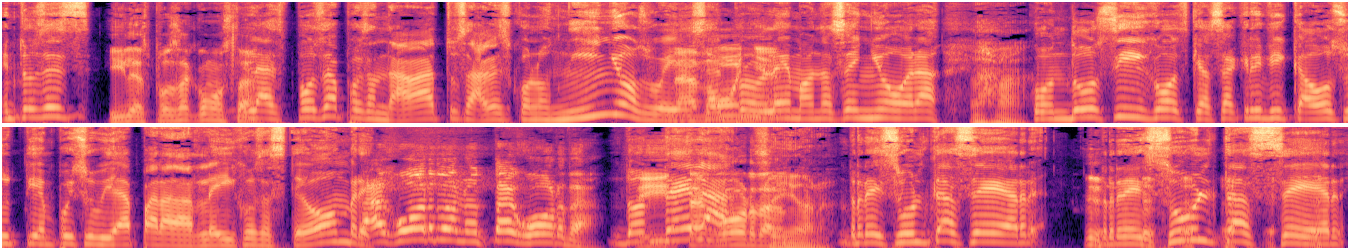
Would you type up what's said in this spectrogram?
Entonces, ¿Y la esposa cómo está? la esposa pues andaba, tú sabes, con los niños, güey. Ese es el problema. Una señora Ajá. con dos hijos que ha sacrificado su tiempo y su vida para darle hijos a este hombre. ¿Está gorda o no está gorda? Don Sí, está gorda. Señora. resulta ser, resulta ser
